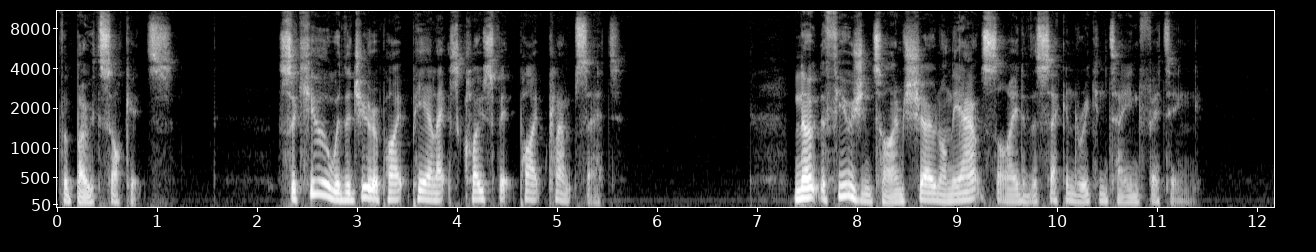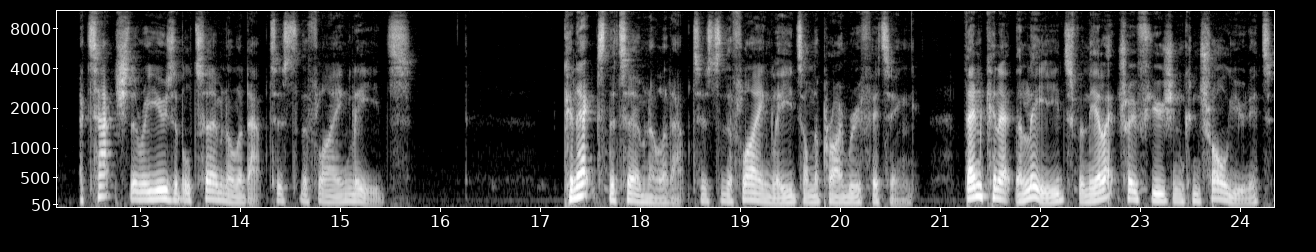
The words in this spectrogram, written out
for both sockets. Secure with the Durapipe PLX close fit pipe clamp set. Note the fusion time shown on the outside of the secondary contained fitting. Attach the reusable terminal adapters to the flying leads. Connect the terminal adapters to the flying leads on the primary fitting. Then connect the leads from the electrofusion control unit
